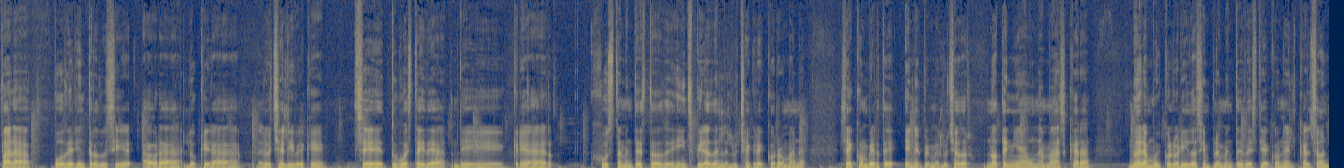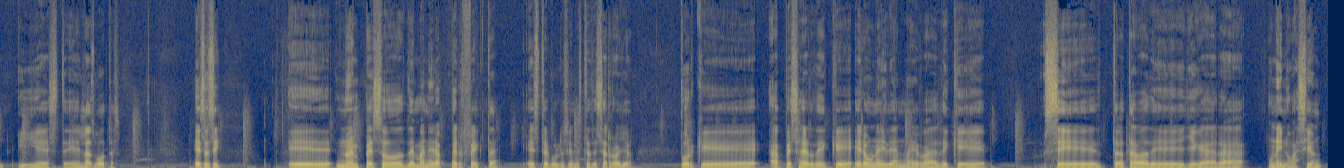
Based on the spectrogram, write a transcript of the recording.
para poder introducir ahora lo que era la lucha libre, que se tuvo esta idea de crear justamente esto de inspirado en la lucha grecorromana, se convierte en el primer luchador. No tenía una máscara, no era muy colorido, simplemente vestía con el calzón y este, las botas. Eso sí, eh, no empezó de manera perfecta esta evolución, este desarrollo, porque a pesar de que era una idea nueva, de que se trataba de llegar a una innovación,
